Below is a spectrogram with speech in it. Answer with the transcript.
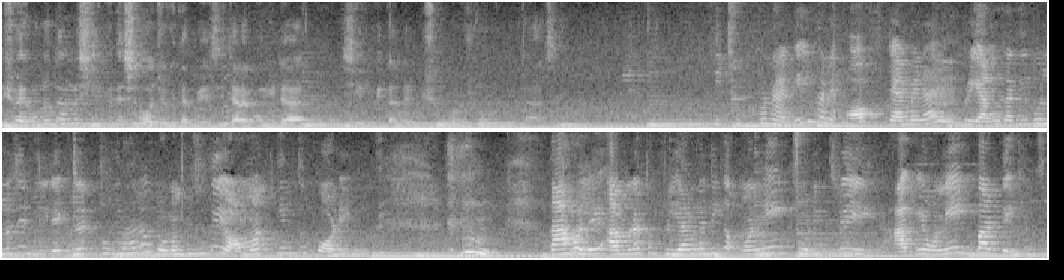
বিষয়গুলোতে আমরা শিল্পীদের সহযোগিতা পেয়েছি যারা গমিরা শিল্পী তাদের ভীষণ বড় সহযোগিতা আছে। কিছুক্ষণ আগেই মানে অফ ক্যামেরায় হুম। প্রিয়াঙ্কা দি বলল যে ডিরেক্টর খুব ভালো কোনো কিছুতেই অমত কিন্তু করেনি। তাহলে আমরা তো প্রিয়াঙ্কা দিকে অনেক চরিত্রে আগে অনেকবার দেখেছি।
